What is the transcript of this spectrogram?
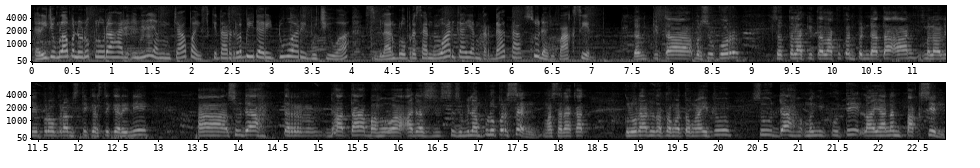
Dari jumlah penduduk kelurahan ini yang mencapai sekitar lebih dari 2.000 jiwa, 90 persen warga yang terdata sudah divaksin. Dan kita bersyukur setelah kita lakukan pendataan melalui program stiker-stiker ini, uh, sudah terdata bahwa ada 90 persen masyarakat Kelurahan Huta Tonga-Tonga itu sudah mengikuti layanan vaksin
